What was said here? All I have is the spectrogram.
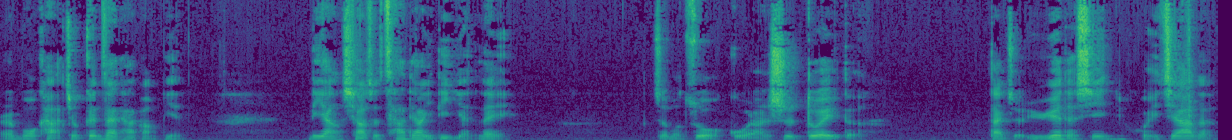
而摩卡就跟在他旁边。里昂笑着擦掉一滴眼泪，这么做果然是对的。带着愉悦的心回家了。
